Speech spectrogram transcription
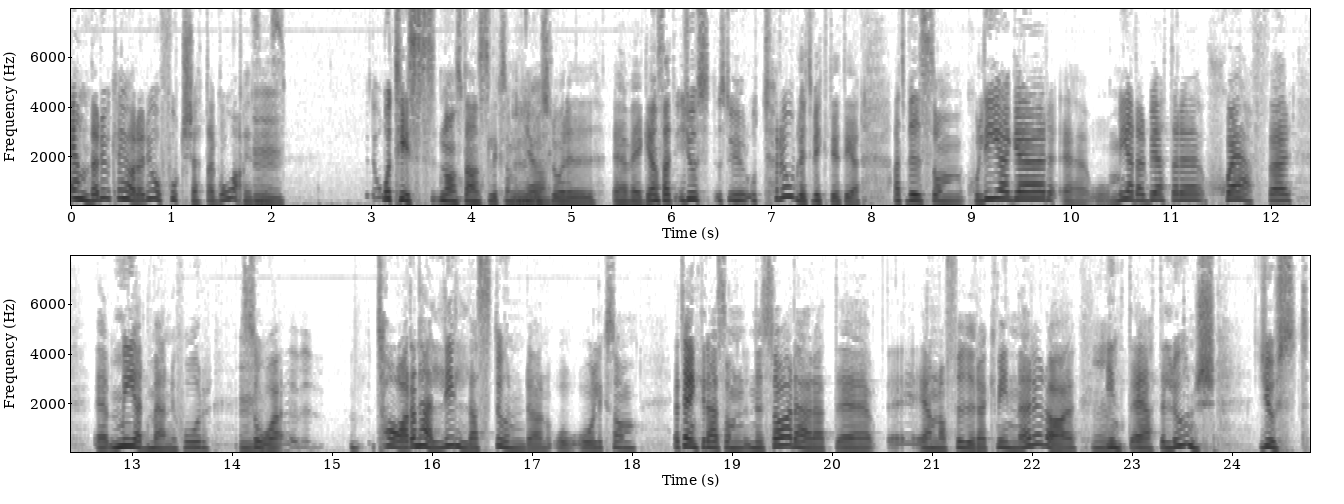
enda du kan göra det är att fortsätta gå. Precis. Och tills någonstans liksom du, Ja. du slår i eh, väggen. Så att just så hur otroligt viktigt det är att vi som kollegor eh, och medarbetare, chefer, eh, medmänniskor så eh, tar den här lilla stunden och, och liksom jag tänker det här som ni sa, det här att eh, en av fyra kvinnor idag inte äter lunch. Just,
